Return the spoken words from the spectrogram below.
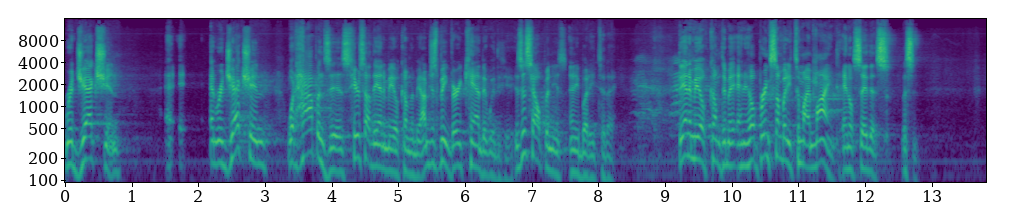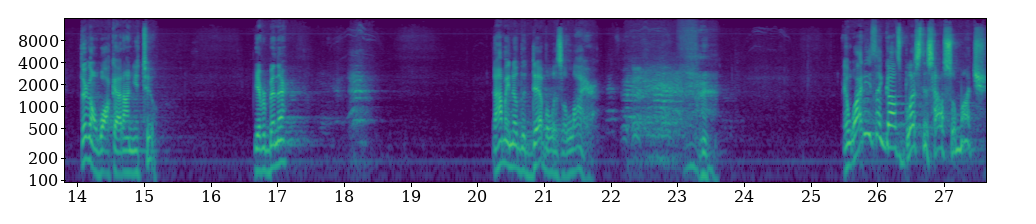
rejection, and rejection. What happens is, here's how the enemy will come to me. I'm just being very candid with you. Is this helping anybody today? The enemy will come to me and he'll bring somebody to my mind and he'll say this listen, they're going to walk out on you too. You ever been there? Now, how many know the devil is a liar? and why do you think God's blessed this house so much?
